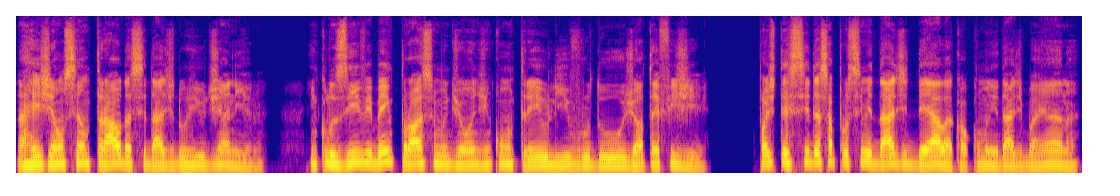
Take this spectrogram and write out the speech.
na região central da cidade do Rio de Janeiro, inclusive bem próximo de onde encontrei o livro do JFG. Pode ter sido essa proximidade dela com a comunidade baiana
